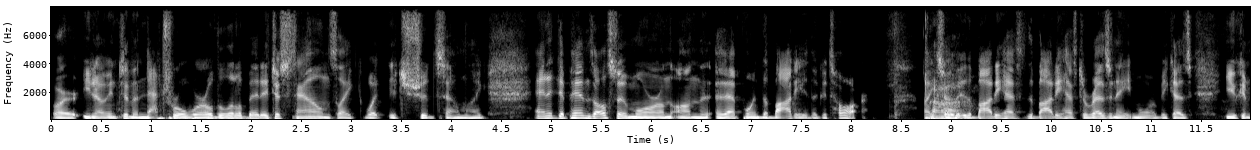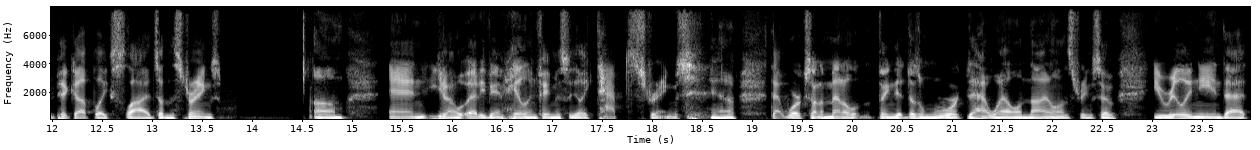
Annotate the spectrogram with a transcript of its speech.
or you know, into the natural world a little bit. It just sounds like what it should sound like, and it depends also more on on the, at that point the body of the guitar. Like so, Ah. the, the body has the body has to resonate more because you can pick up like slides on the strings. Um, and you know, Eddie Van Halen famously like tapped strings, you know, that works on a metal thing that doesn't work that well on nylon strings. So you really need that,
